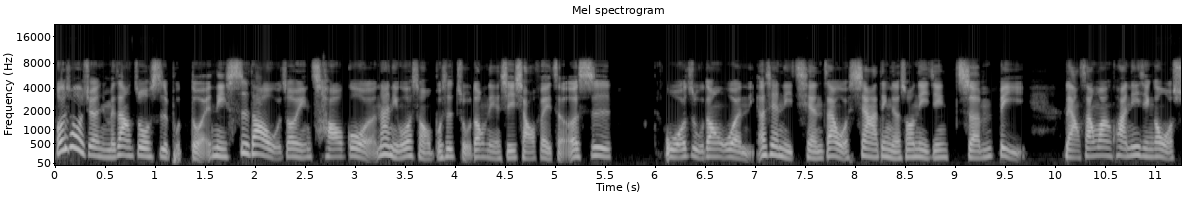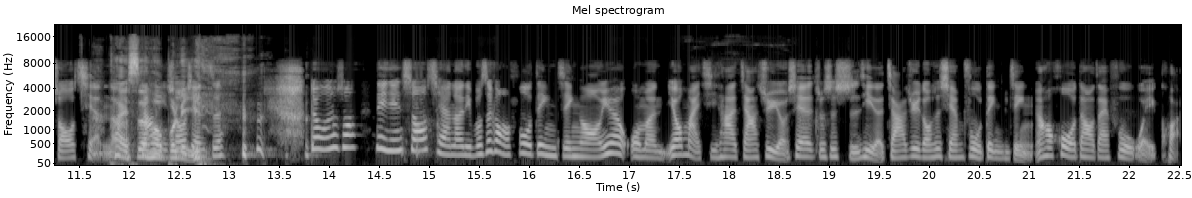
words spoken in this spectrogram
我就说我觉得你们这样做事不对，你四到五周已经超过了，那你为什么不是主动联系消费者，而是？我主动问你，而且你钱在我下定的时候，你已经整笔两三万块，你已经跟我收钱了。太事后不理。对，我就说你已经收钱了，你不是跟我付定金哦，因为我们有买其他的家具，有些就是实体的家具都是先付定金，然后货到再付尾款。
